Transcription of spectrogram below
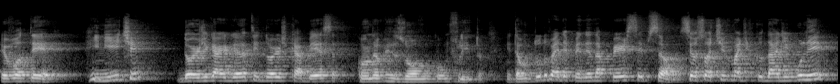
eu vou ter rinite, dor de garganta e dor de cabeça quando eu resolvo o conflito. Então tudo vai depender da percepção. Se eu só tive uma dificuldade em engolir,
